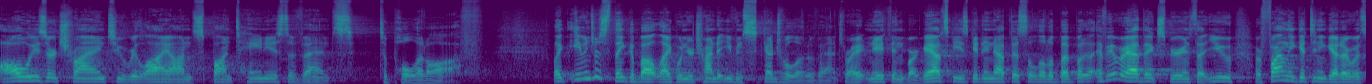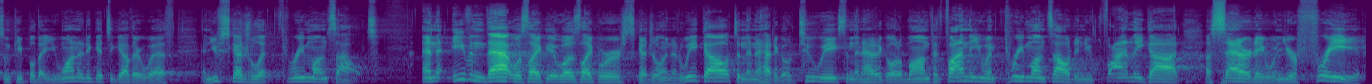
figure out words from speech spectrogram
always are trying to rely on spontaneous events to pull it off. Like, even just think about like when you're trying to even schedule an event, right? Nathan Bargatze is getting at this a little bit, but have you ever had the experience that you are finally getting together with some people that you wanted to get together with, and you schedule it three months out? And even that was like, it was like we're scheduling it a week out, and then it had to go two weeks, and then it had to go a month, and finally you went three months out, and you finally got a Saturday when you're free.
